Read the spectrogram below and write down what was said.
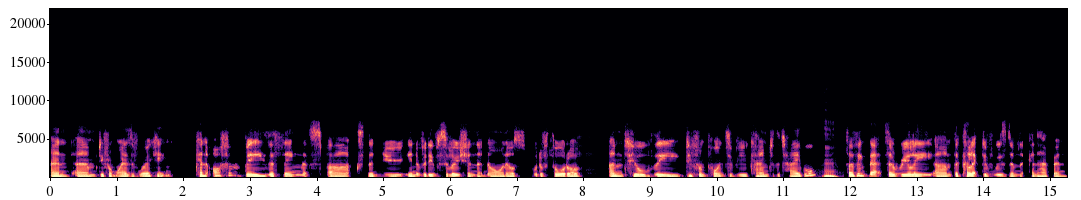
and um, different ways of working can often be the thing that sparks the new innovative solution that no one else would have thought of until the different points of view came to the table. Mm. So I think that's a really um, the collective wisdom that can happen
